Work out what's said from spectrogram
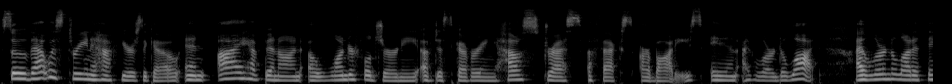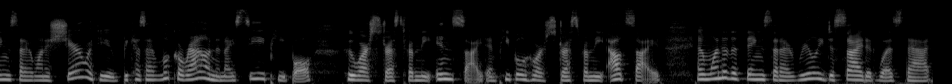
So that was three and a half years ago. And I have been on a wonderful journey of discovering how stress affects our bodies. And I've learned a lot. I've learned a lot of things that I want to share with you because I look around and I see people who are stressed from the inside and people who are stressed from the outside. And one of the things that I really decided was that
